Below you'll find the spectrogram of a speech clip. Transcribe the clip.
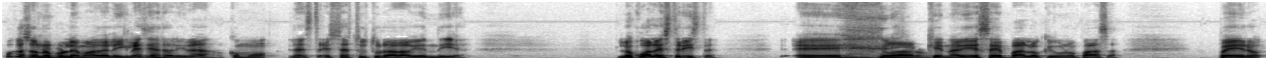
Porque eso no es problema de la iglesia en realidad, como est- está estructurada hoy en día. Lo cual es triste. Eh, Claro. que nadie sepa lo que uno pasa. Pero,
